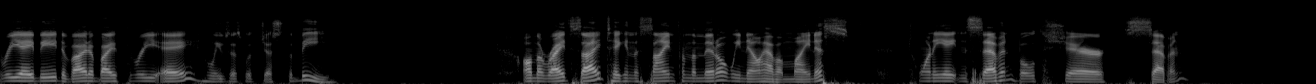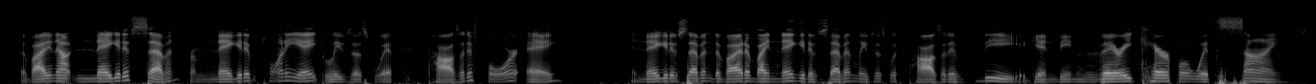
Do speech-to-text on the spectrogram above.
3ab divided by 3a leaves us with just the b. On the right side, taking the sign from the middle, we now have a minus. 28 and 7 both share 7. Dividing out negative 7 from negative 28 leaves us with positive 4a. And negative 7 divided by negative 7 leaves us with positive b. Again, being very careful with signs.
